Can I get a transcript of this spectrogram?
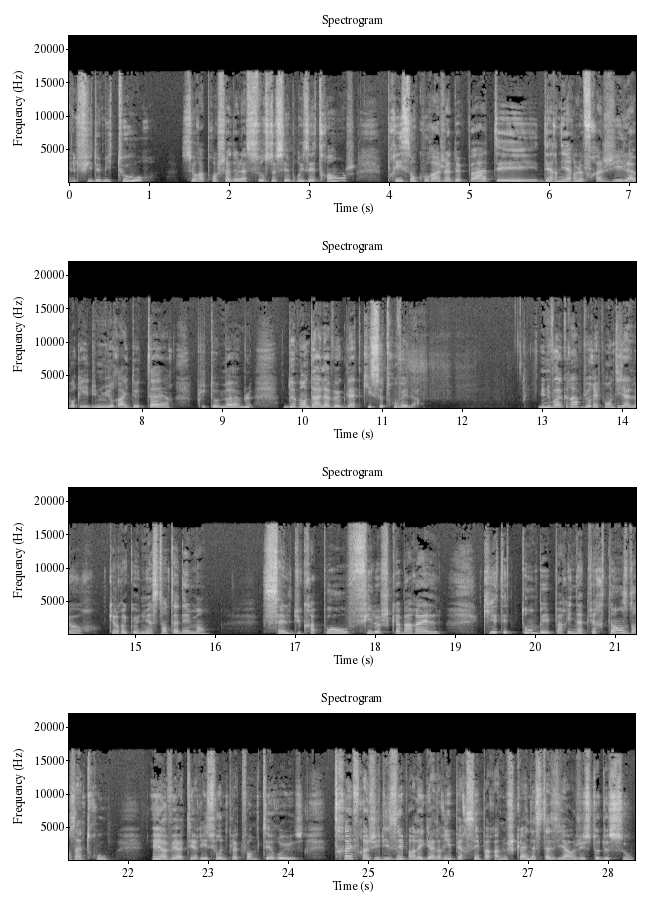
Elle fit demi-tour, se rapprocha de la source de ces bruits étranges, prit son courage à deux pattes et, derrière le fragile abri d'une muraille de terre, plutôt meuble, demanda à l'aveuglette qui se trouvait là. Une voix grave lui répondit alors, qu'elle reconnut instantanément, celle du crapaud Philoche Cabarel, qui était tombé par inadvertance dans un trou et avait atterri sur une plateforme terreuse, très fragilisée par les galeries percées par Anouchka et Nastasia juste au-dessous,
